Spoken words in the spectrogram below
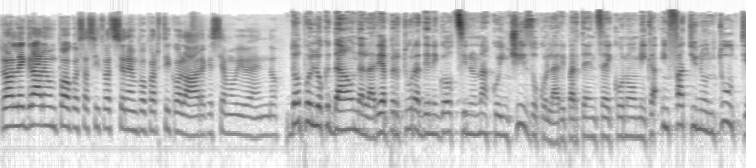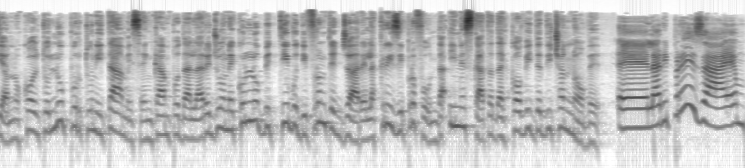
rallegrare un po' questa situazione un po' particolare che stiamo vivendo. Dopo il lockdown la riapertura dei negozi non ha coinciso con la ripartenza economica, infatti non tutti hanno colto l'opportunità messa in campo dalla Regione con l'obiettivo di fronteggiare la crisi profonda innescata dal Covid-19. Covid-19? Eh, la ripresa è un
